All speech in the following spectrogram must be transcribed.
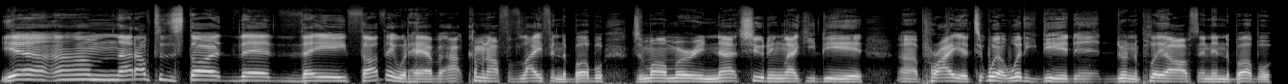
Yeah, um, not off to the start that they thought they would have out coming off of life in the bubble. Jamal Murray not shooting like he did uh, prior to well, what he did during the playoffs and in the bubble,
